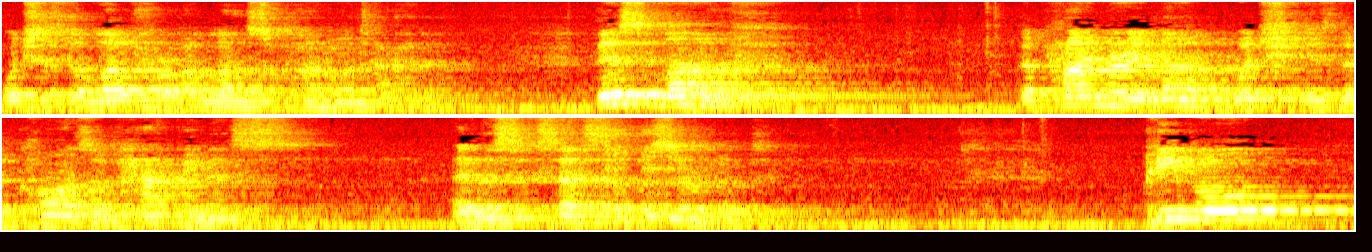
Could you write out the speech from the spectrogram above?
which is the love for Allah subhanahu wa ta'ala. This love, the primary love, which is the cause of happiness and the success of the servant. People,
